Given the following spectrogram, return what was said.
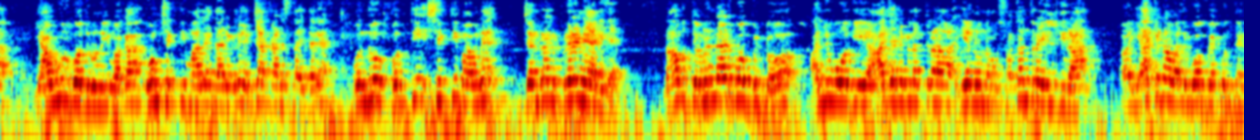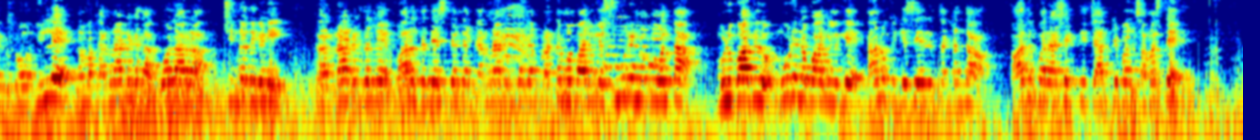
ಯಾವ ಊರಿಗೆ ಹೋದ್ರು ಇವಾಗ ಓಂ ಶಕ್ತಿ ಮಾಲೆದಾರಿಗಳೇ ಹೆಚ್ಚಾಗಿ ಕಾಣಿಸ್ತಾ ಇದ್ದಾರೆ. ಒಂದು ಭಕ್ತಿ, ಶಕ್ತಿ ಭಾವನೆ ಜನರಲ್ಲಿ ಪ್ರೇರಣೆಯಾಗಿದೆ. ನಾವು ತಮಿಳುನಾಡಿಗೆ ಹೋಗ್ಬಿಟ್ಟು ಅಲ್ಲಿ ಹೋಗಿ ಆ ಜನಗಳ ಹತ್ರ ಏನು ನಮಗೆ ಸ್ವತಂತ್ರ ಇಲ್ದಿರಾ? ಯಾಕೆ ನಾವು ಅಲ್ಲಿಗೆ ಹೋಗ್ಬೇಕು ಅಂತ ಹೇಳ್ಬಿಟ್ಟು ಇಲ್ಲೇ ನಮ್ಮ ಕರ್ನಾಟಕದ ಕೋಲಾರ ಚಿನ್ನದ ಗಣಿ ಕರ್ನಾಟಕದಲ್ಲೇ, ಭಾರತ ದೇಶದಲ್ಲೇ, ಕರ್ನಾಟಕದಲ್ಲೇ ಪ್ರಥಮ ಬಾರಿಗೆ ಸೂರ್ಯನ ಹುಟ್ಟುವಂತ ಮುಳುಬಾಗಿಲು, ಮೂಡಿನ ಬಾಗಿಲಿಗೆ ತಾಲೂಕಿಗೆ ಸೇರಿರ್ತಕ್ಕಂತ ಆದಿಪರಾಶಕ್ತಿ ಚಾರಿಟಬಲ್ ಸಂಸ್ಥೆ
